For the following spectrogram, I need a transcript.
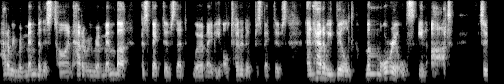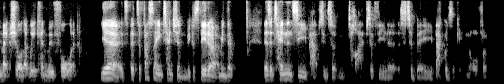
how do we remember this time? How do we remember perspectives that were maybe alternative perspectives? And how do we build memorials in art to make sure that we can move forward? Yeah it's it's a fascinating tension because theater i mean there there's a tendency perhaps in certain types of theatres to be backwards looking or for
